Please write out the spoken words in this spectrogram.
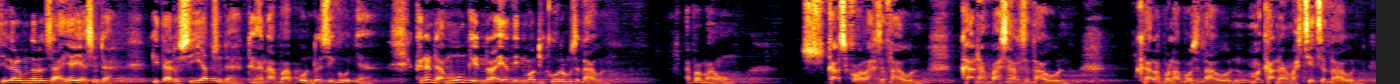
Jadi kalau menurut saya ya sudah Kita harus siap sudah Dengan apa pun resikonya. Karena tidak mungkin rakyat ini mau dikurung setahun. Apa mau? Gak sekolah setahun Gak nang pasar setahun Gak lapo-lapo setahun Gak nang masjid setahun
